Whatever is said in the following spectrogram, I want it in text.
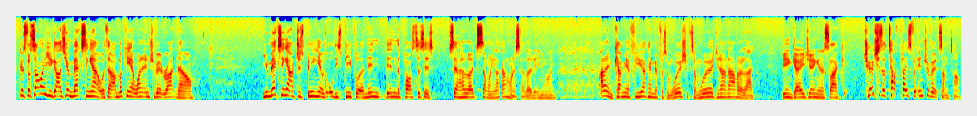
Because for some of you guys, you're maxing out with it. I'm looking at one introvert right now. You're maxing out just being here with all these people, and then, then the pastor says, say hello to someone. You're like, I don't want to say hello to anyone. I didn't come here for you. I came here for some worship, some word. You know, now I've got to like be engaging. And it's like, church is a tough place for introverts sometimes.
